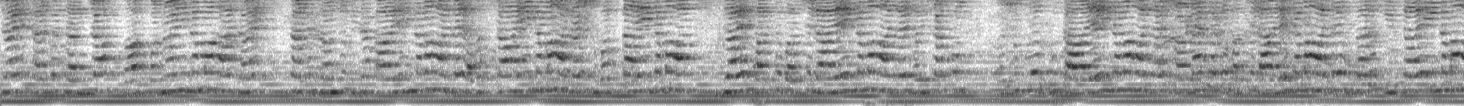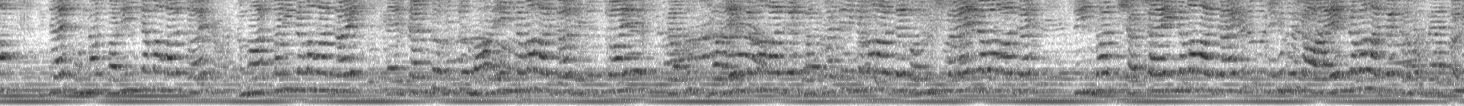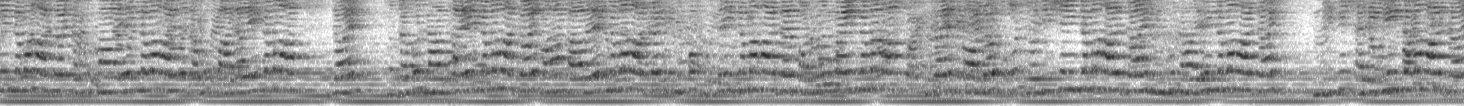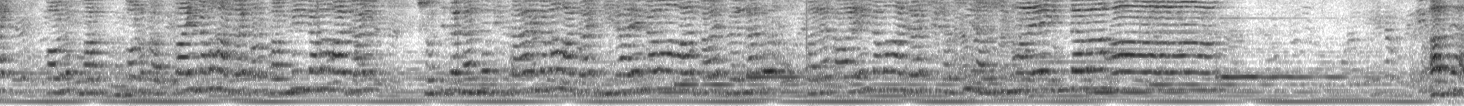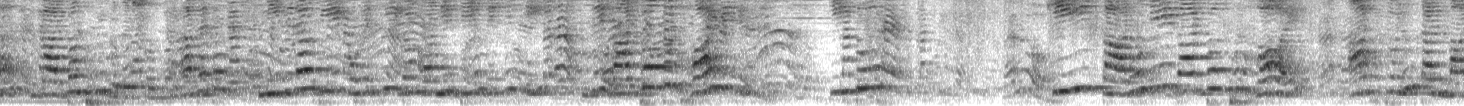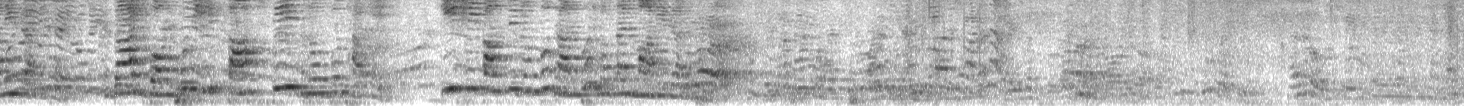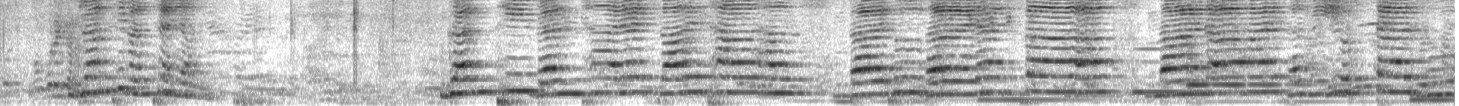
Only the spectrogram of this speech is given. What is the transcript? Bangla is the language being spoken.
जय सर्वचंद्रा কি কারণে গাঠবন্ধন হয়? আজ চলুন তার মানে জানব। গাঠবন্ধনে পাঁচটি দ্রব্য থাকে। কি সেই পাঁচটি দ্রব্য জানব এবং তার মানে জানব? ग्रंथि ग्रंथ ग्रन्थालस्वार्थाः बधुभरस्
